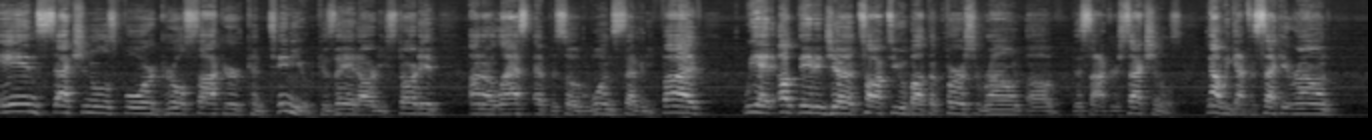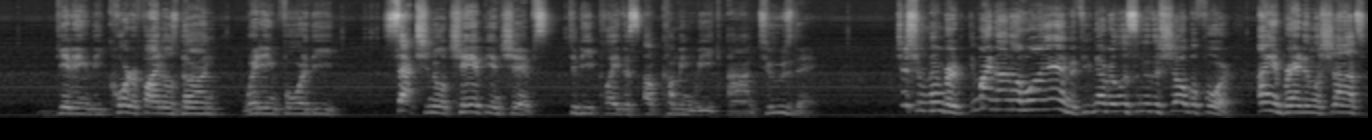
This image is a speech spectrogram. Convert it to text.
and sectionals for girls soccer continued because they had already started on our last episode 175. We had updated you, talked to you about the first round of the soccer sectionals. Now we got the second round, getting the quarterfinals done, waiting for the sectional championships to be played this upcoming week on Tuesday. Just remember, you might not know who I am if you've never listened to the show before. I am Brandon LaChance,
